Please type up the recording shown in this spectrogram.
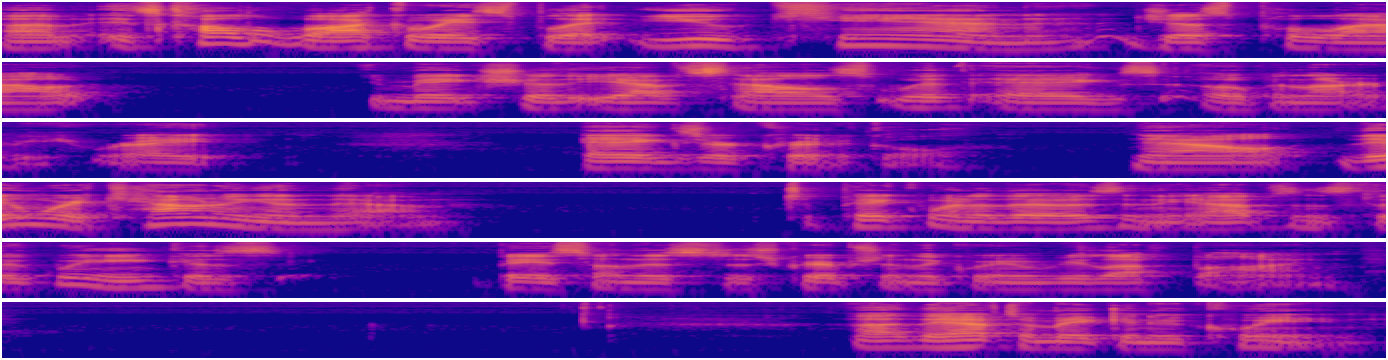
um, it's called a walkaway split. You can just pull out, make sure that you have cells with eggs, open larvae, right? Eggs are critical. Now, then we're counting on them to pick one of those in the absence of the queen, because based on this description, the queen would be left behind. Uh, they have to make a new queen.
